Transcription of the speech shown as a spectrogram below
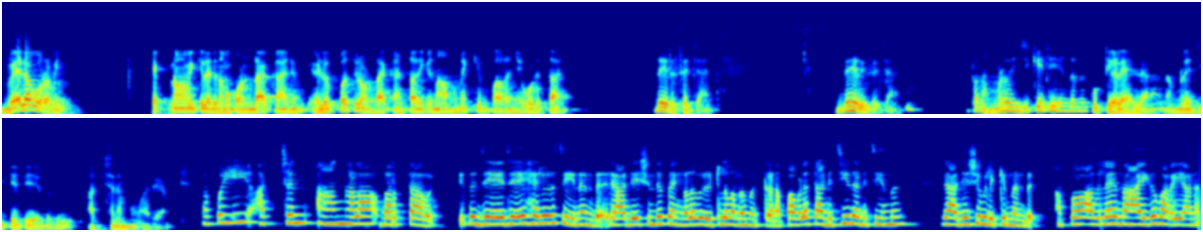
വില കുറവിൽ എക്കണോമിക്കലായിട്ട് നമുക്ക് ഉണ്ടാക്കാനും എളുപ്പത്തിൽ ഉണ്ടാക്കാൻ സാധിക്കുന്ന അമ്മയ്ക്കും പറഞ്ഞു കൊടുത്താൽ there is a chance there is a chance അപ്പൊ നമ്മൾ എഡ്യൂക്കേറ്റ് ചെയ്യേണ്ടത് കുട്ടികളെ അല്ല നമ്മൾ എഡ്യൂക്കേറ്റ് ചെയ്യേണ്ടത് അച്ഛനമ്മമാരെയാണ്. അപ്പൊ ഈ അച്ഛൻ ആങ്ങള ഭർത്താവ് ഇപ്പൊ ജയ ജയ ഹേൽ ഒരു സീനുണ്ട് രാജേഷിന്റെ പെങ്ങൾ വീട്ടിൽ വന്ന് നിൽക്കണം അപ്പൊ അവളെ തടിച്ചി തടിച്ചിന്ന് രാജേഷ് വിളിക്കുന്നുണ്ട്. അപ്പോൾ അതിലെ നായിക പറയാണ്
